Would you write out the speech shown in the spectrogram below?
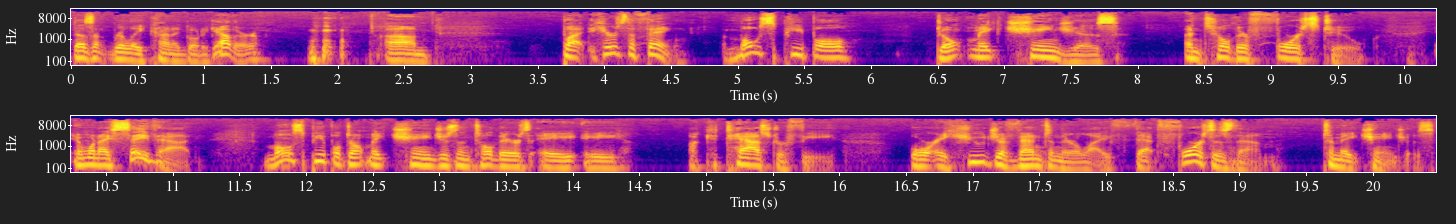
doesn't really kind of go together. um, but here's the thing: most people don't make changes until they're forced to. And when I say that, most people don't make changes until there's a, a, a catastrophe or a huge event in their life that forces them to make changes.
